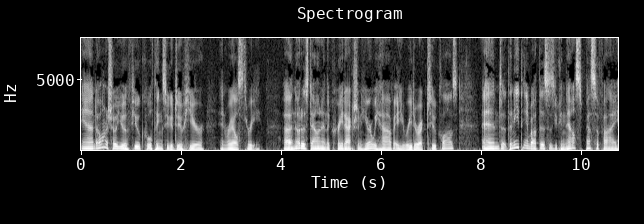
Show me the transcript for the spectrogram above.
and I want to show you a few cool things you could do here in Rails 3. Uh, notice down in the create action here we have a redirect to clause, and the neat thing about this is you can now specify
